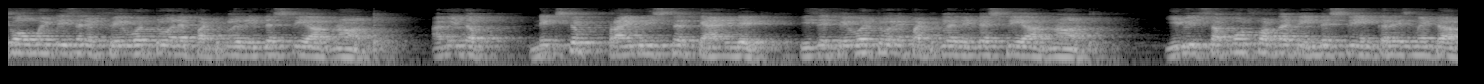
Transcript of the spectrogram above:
government is in a favor to a particular industry or not. I mean the next prime minister candidate is a favor to a particular industry or not. He will support for that industry encouragement or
